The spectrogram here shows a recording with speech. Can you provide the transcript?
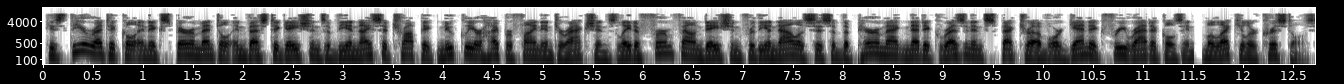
His theoretical and experimental investigations of the anisotropic nuclear hyperfine interactions laid a firm foundation for the analysis of the paramagnetic resonance spectra of organic free radicals in, molecular crystals.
